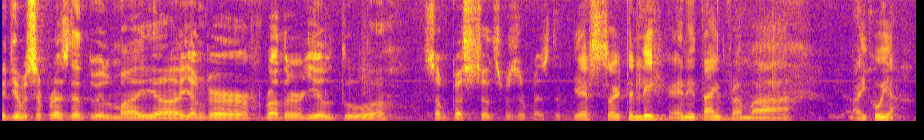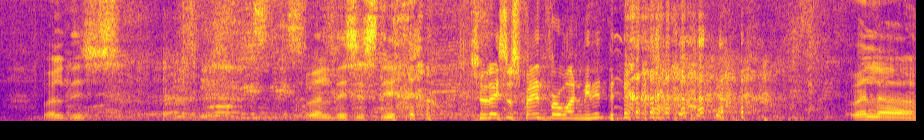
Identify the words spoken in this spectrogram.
Thank you, Mr. President. Will my uh, younger brother yield to uh, some questions, Mr. President? Yes, certainly. Anytime from uh, my kuya. Well, this. Well, this is the. Should I suspend for one minute? well, uh,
